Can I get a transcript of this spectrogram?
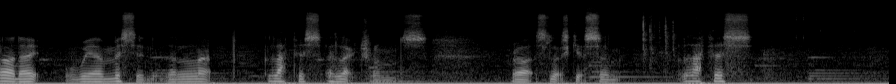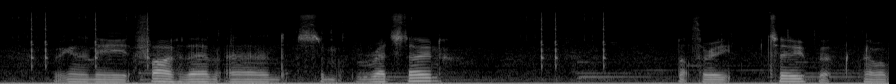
Oh no, we are missing the lap lapis electrons. Right, so let's get some lapis. We're going to need five of them and some redstone. Not three, two, but oh well.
